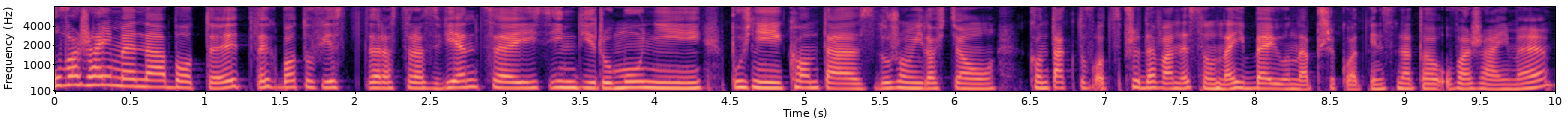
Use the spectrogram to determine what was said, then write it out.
Uważajmy na boty. Tych botów jest teraz coraz więcej z Indii, Rumunii, później konta z dużą ilością kontaktów odsprzedawane są na eBayu na przykład, więc na to uważajmy.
